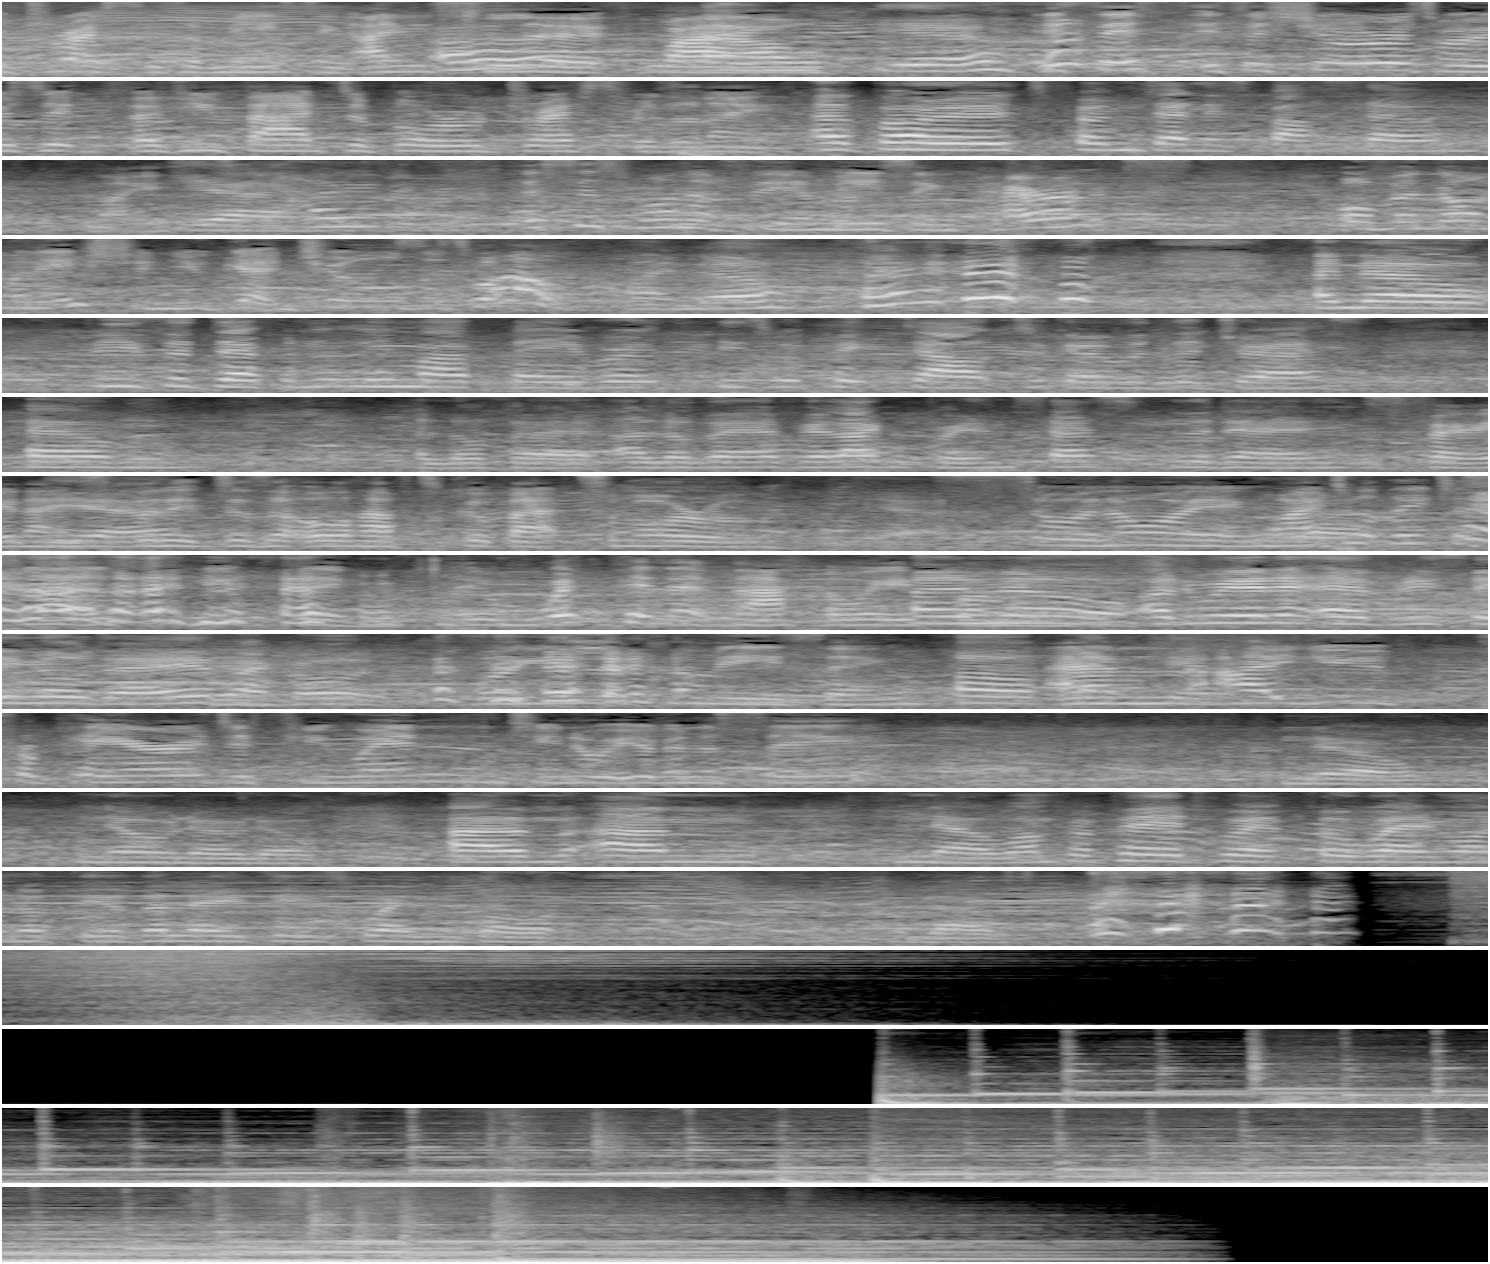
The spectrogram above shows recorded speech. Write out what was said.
amazing. I need to Oh, look. Wow. thank you. Is this is it yours or is it have you bagged a borrowed dress for the night? I borrowed from Dennis Basso. Nice. Yeah. How, this is one of the amazing perks of a nomination. You get jewels as well. I know, I know, I know. These are definitely my favourites. These were picked out to go with the dress. Um, I love it. I love it. I feel like a princess for the day. It's very nice, Yeah. but it does it all have to go back tomorrow? So annoying. Why don't they just let us keep them? They're whipping it back away from I know. I'd wear it every single day if I could. Well, you look amazing. Oh, um, you. Are you prepared if you win? Do you know what you're going to say? No, no, no, no. Um, um, no, I'm prepared for, for when one of the other ladies win, but no.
